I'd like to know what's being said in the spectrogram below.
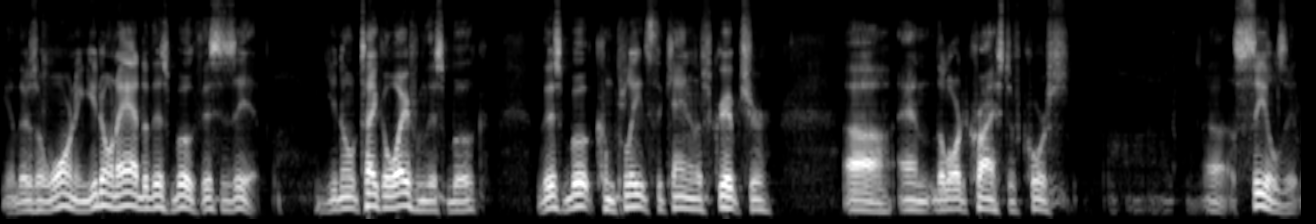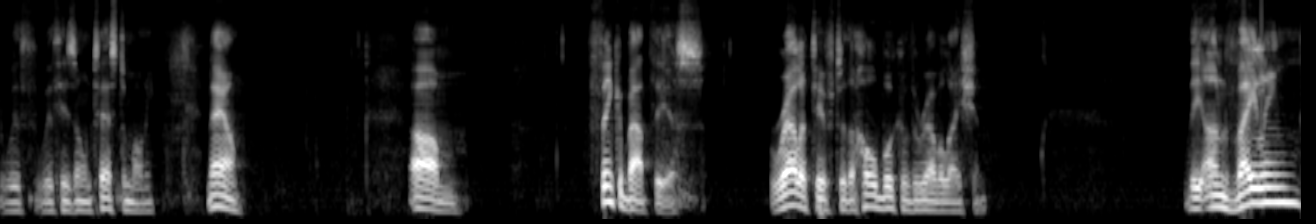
you know, there's a warning. You don't add to this book. This is it. You don't take away from this book. This book completes the canon of Scripture, uh, and the Lord Christ, of course, uh, seals it with, with his own testimony. Now, um, think about this relative to the whole book of the Revelation. The unveiling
